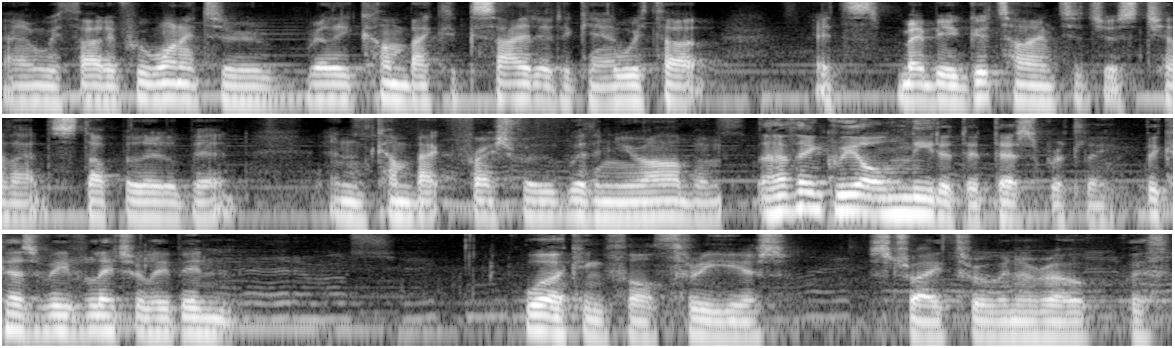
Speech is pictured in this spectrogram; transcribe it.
And we thought if we wanted to really come back excited again, we thought it's maybe a good time to just chill out, stop a little bit, and come back fresh with, with a new album. I think we all needed it desperately because we've literally been working for three years straight through in a row with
